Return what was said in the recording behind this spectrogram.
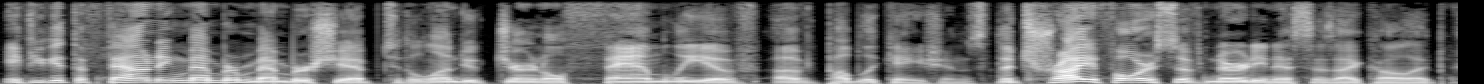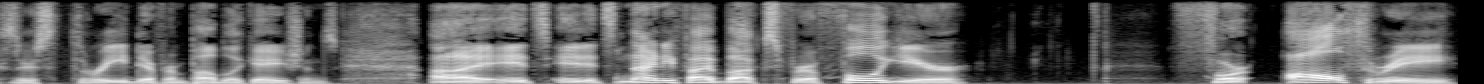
if you get the founding member membership to the Lunduke Journal family of, of publications, the Triforce of Nerdiness, as I call it, because there's three different publications, uh, it's it, it's 95 bucks for a full year for all three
